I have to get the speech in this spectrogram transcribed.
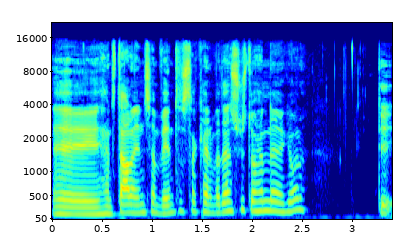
Øh, han starter ind som venstrestrakan. Hvordan synes du, han øh, gjorde det?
